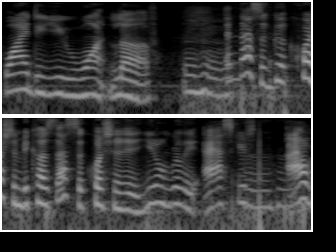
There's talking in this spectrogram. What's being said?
why do you want love? Mm-hmm. And that's a good question because that's a question that you don't really ask yourself. Mm-hmm. I,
